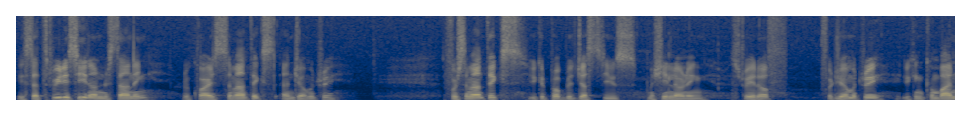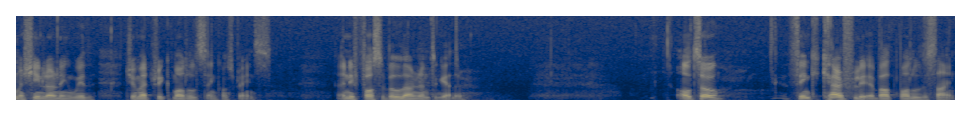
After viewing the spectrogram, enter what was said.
is that 3D scene understanding requires semantics and geometry. For semantics, you could probably just use machine learning straight off. For geometry, you can combine machine learning with geometric models and constraints, and if possible, learn them together. Also, think carefully about model design.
